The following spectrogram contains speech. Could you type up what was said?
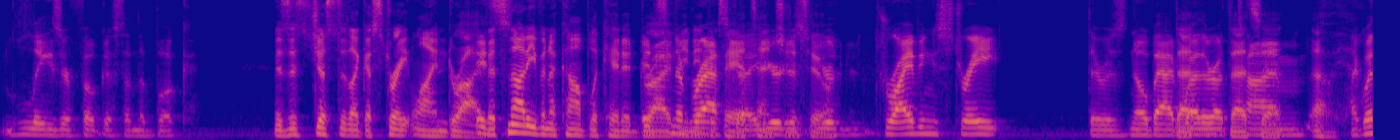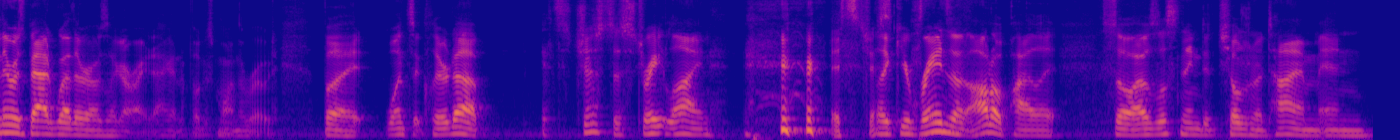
laser focused on the book. is this just like a straight line drive? It's, It's- not even a complicated drive. it's you Nebraska. pay attention You're just to. you're driving straight. There was no bad That- weather at the that's it. time. Oh, yeah. Like when there was bad weather, I was like, all right, I got to focus more on the road. But once it cleared up, it's just a straight line. It's just like your brain's on autopilot. So I was listening to Children of Time and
